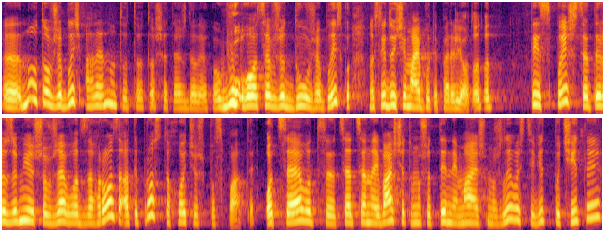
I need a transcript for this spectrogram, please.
Е, ну, то вже ближче, але ну то, то, то ще теж далеко. Бу, о, це вже дуже близько. Ну, слідуючи має бути перельот. От, от ти спишся, ти розумієш, що вже от загроза, а ти просто хочеш поспати. Оце от, це, це найважче, тому що ти не маєш можливості відпочити,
